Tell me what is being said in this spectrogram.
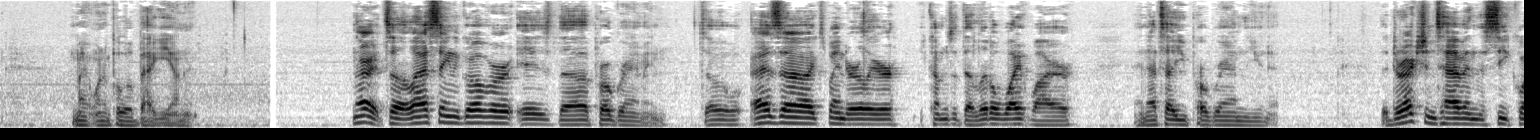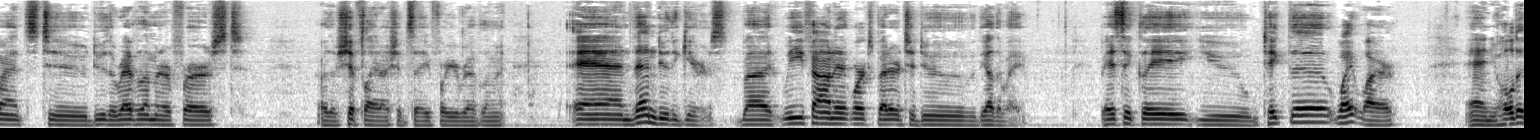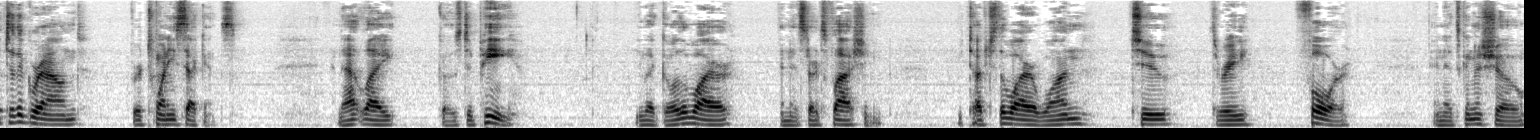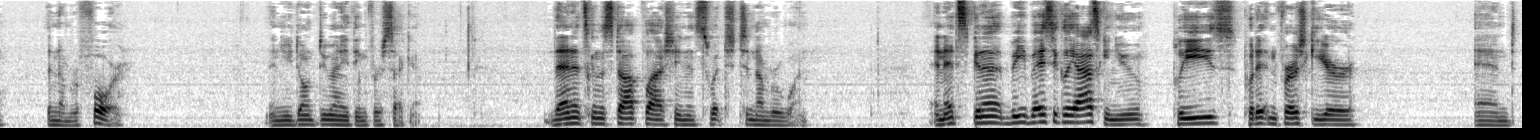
you might want to put a little baggie on it. Alright, so the last thing to go over is the programming. So, as uh, I explained earlier, it comes with that little white wire, and that's how you program the unit. The directions have in the sequence to do the rev limiter first, or the shift light, I should say, for your rev limit, and then do the gears. But we found it works better to do the other way. Basically, you take the white wire and you hold it to the ground for 20 seconds. And that light goes to P. You let go of the wire and it starts flashing. You touch the wire one, two, three, four, and it's going to show the number four. And you don't do anything for a second. Then it's going to stop flashing and switch to number one. And it's going to be basically asking you, please put it in first gear and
